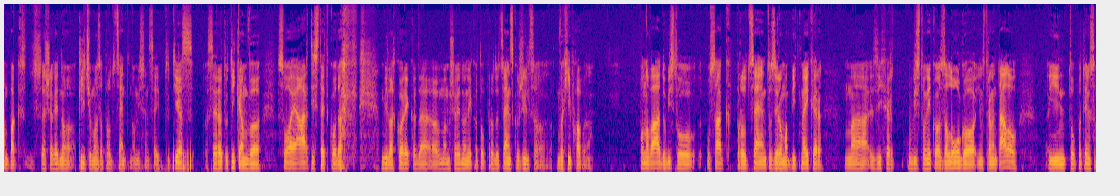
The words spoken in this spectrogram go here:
ampak se še vedno kličemo za producente. No, mislim, sej, tudi jaz se rad utikam v svoje artiste, tako da bi lahko rekel, da uh, imam še vedno neko to producentsko žilco v hip-hopu. No. Ponovadi v bistvu vsak producent oziroma beatmaker ima zihar v bistvu neko zalogo instrumentalov in to potem se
